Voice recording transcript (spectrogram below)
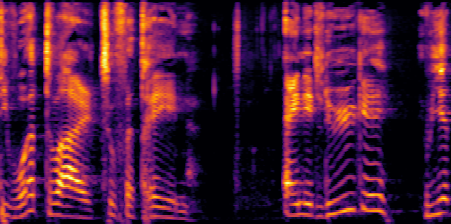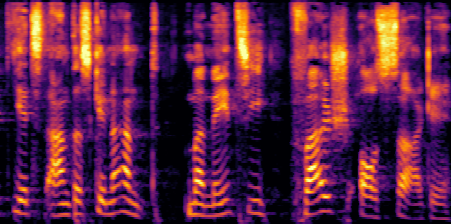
die Wortwahl zu verdrehen. Eine Lüge wird jetzt anders genannt. Man nennt sie Falschaussage.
